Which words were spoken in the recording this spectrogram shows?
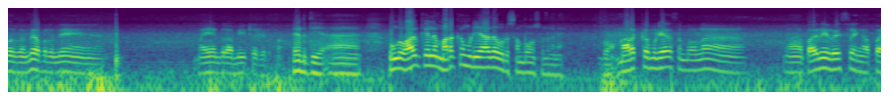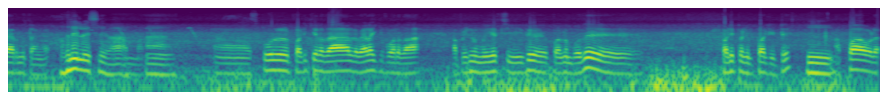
ஊருக்கு வந்து அப்புறம் வந்து மகேந்திரா மீட்டருக்கு எடுத்தோம் எடுத்தியா? உங்கள் வாழ்க்கையில் மறக்க முடியாத ஒரு சம்பவம் சொல்லுங்கண்ணே. இப்போ மறக்க முடியாத சம்பவம்லாம் நான் பதினேழு வயசில் எங்கள் அப்பா இறந்துட்டாங்க. பதினேழு ஆஹ் ஸ்கூல் படிக்கிறதா இல்லை வேலைக்கு போகிறதா அப்படின்னு முயற்சி இது பண்ணும்போது படிப்பை நிப்பாட்டிட்டு அப்பாவோட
